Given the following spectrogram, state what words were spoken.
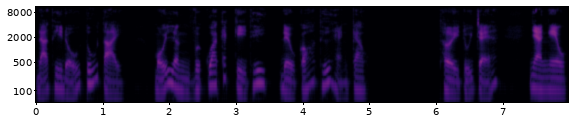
đã thi đỗ tú tài mỗi lần vượt qua các kỳ thi đều có thứ hạng cao. Thời tuổi trẻ, nhà nghèo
